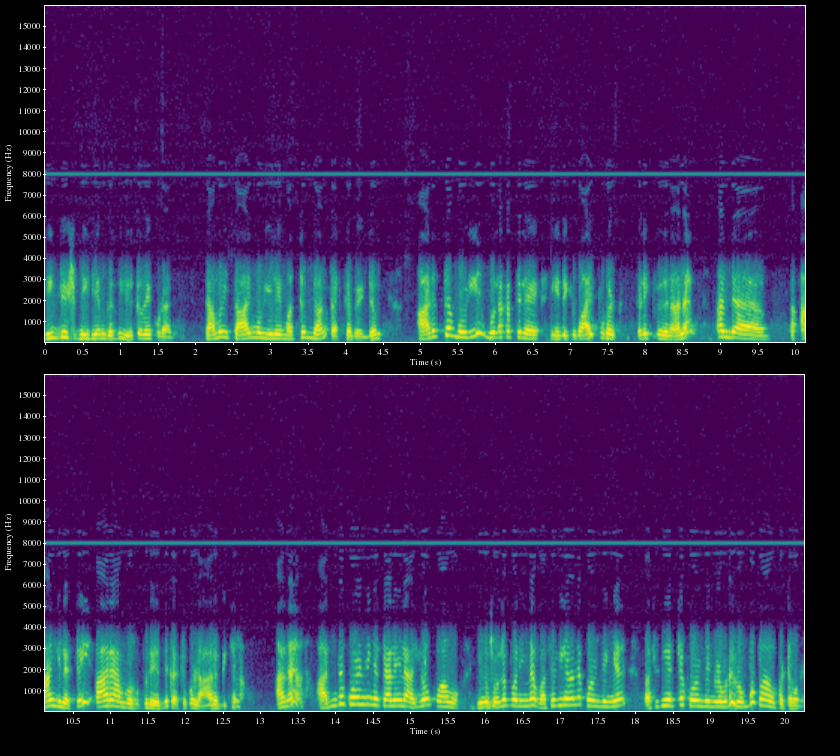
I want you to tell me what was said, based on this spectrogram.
இங்கிலீஷ் மீடியம்ங்கிறது இருக்கவே கூடாது. தமிழ் தாய்மொழியிலே மட்டும்தான் கற்க வேண்டும். அடுத்த மொழி உலகத்துல இன்றைக்கு வாய்ப்புகள் கிடைக்கிறதுனால அந்த ஆங்கிலத்தை ஆறாம் வகுப்புல இருந்து கற்றுக்கொள்ள ஆரம்பிக்கலாம். ஆனா அந்த குழந்தைங்க தலையில ஐயோ பாவம். நீங்க சொல்ல போனீங்கன்னா வசதியான குழந்தைங்க வசதியற்ற குழந்தைங்களை விட ரொம்ப பாவப்பட்டவங்க.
